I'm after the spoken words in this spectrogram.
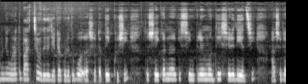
মানে ওরা তো বাচ্চা, ওদেরকে যেটা করে দেবো ওরা সেটাতেই খুশি। তো সেই কারণে আর কি সিম্পলের মধ্যেই সেরে দিয়েছি। আসলে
